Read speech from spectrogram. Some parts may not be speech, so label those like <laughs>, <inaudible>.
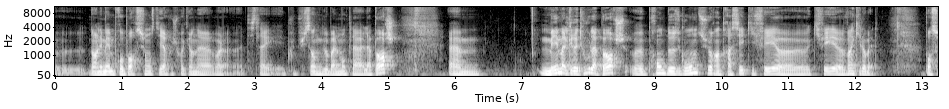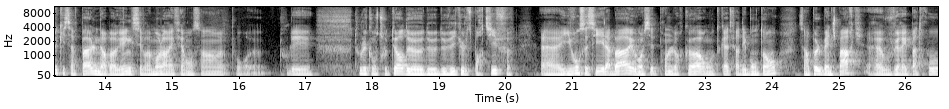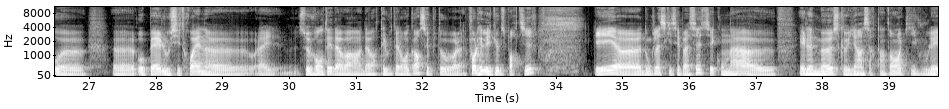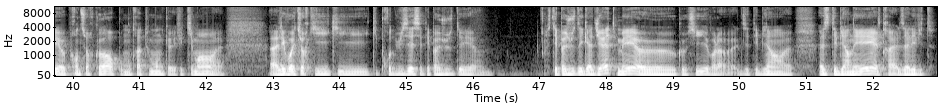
dans les mêmes proportions, c'est-à-dire que je crois qu'il y en a, voilà, la Tesla est plus puissante globalement que la, la Porsche. Mais malgré tout, la Porsche euh, prend deux secondes sur un tracé qui fait, euh, qui fait 20 euh, km. Pour ceux qui ne savent pas, le Nürburgring, c'est vraiment la référence hein, pour tous, les, tous les constructeurs de, de, véhicules sportifs. ils vont s'essayer là-bas, ils vont essayer de prendre leur corps, ou en tout cas de faire des bons temps. C'est un peu le benchmark. vous verrez pas trop Opel ou Citroën voilà, se vanter d'avoir tel ou tel record. C'est plutôt voilà, pour les véhicules sportifs. Et euh, donc là, ce qui s'est passé, c'est qu'on a euh, Elon Musk, il y a un certain temps, qui voulait euh, prendre sur corps pour montrer à tout le monde qu'effectivement, les voitures qui, qui, qui produisaient, c'était pas juste des pas juste des gadgets, mais que aussi, voilà, elles étaient bien, elles étaient bien nées, elles, elles allaient vite.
